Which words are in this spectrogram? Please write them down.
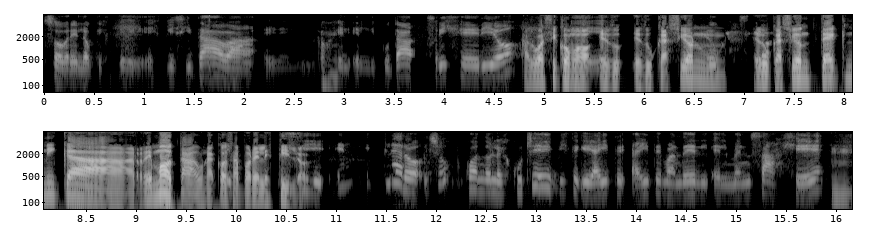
sobre lo que eh, explicitaba eh, El diputado Frigerio. Algo así como eh, edu- educación, educación. educación técnica remota, una cosa por el estilo. Sí, claro, yo cuando lo escuché, viste que ahí te, ahí te mandé el, el mensaje, Mm,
